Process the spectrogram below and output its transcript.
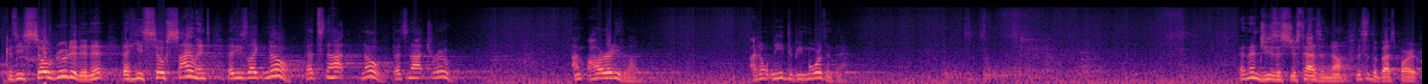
Because he's so rooted in it that he's so silent that he's like, no, that's not, no, that's not true. I'm already loved. I don't need to be more than that. And then Jesus just has enough. This is the best part.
